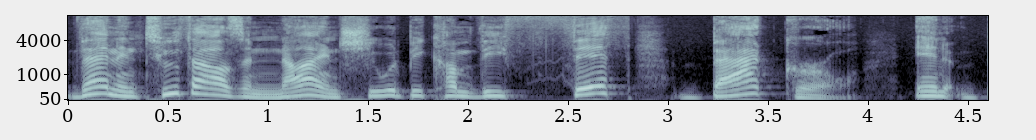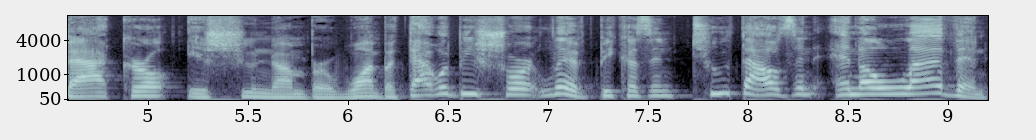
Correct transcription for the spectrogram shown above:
Then in 2009, she would become the fifth Batgirl in Batgirl issue number one. But that would be short lived because in 2011,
